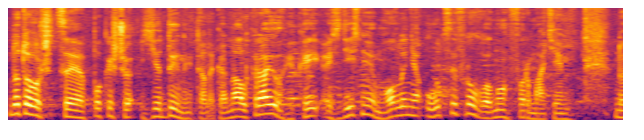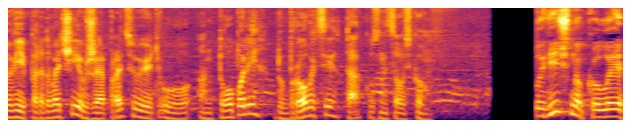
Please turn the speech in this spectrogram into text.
До того ж, це поки що єдиний телеканал краю, який здійснює мовлення у цифровому форматі. Нові передавачі вже працюють у Антополі, Дубровиці та Кузнецовську. Логічно, коли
